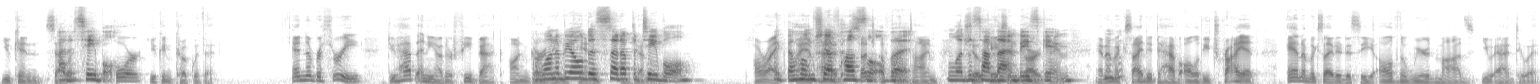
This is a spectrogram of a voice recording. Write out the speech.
You can sell At a table. or you can cook with it. And number three, do you have any other feedback on gardening? I want to be able to set up a table. All right, like the Home Chef Hustle, but time Let us have that in base gardening, game. and I'm mm-hmm. excited to have all of you try it, and I'm excited to see all of the weird mods you add to it.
